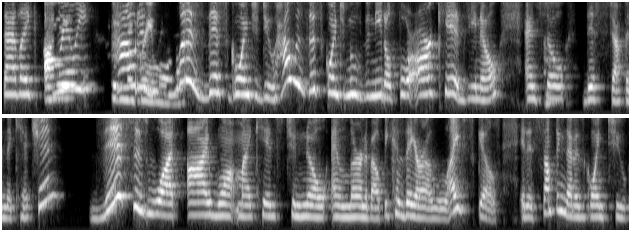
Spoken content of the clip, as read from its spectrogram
that, like, I really? How does more. what is this going to do? How is this going to move the needle for our kids, you know? And so this stuff in the kitchen, this is what I want my kids to know and learn about because they are life skills. It is something that is going to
